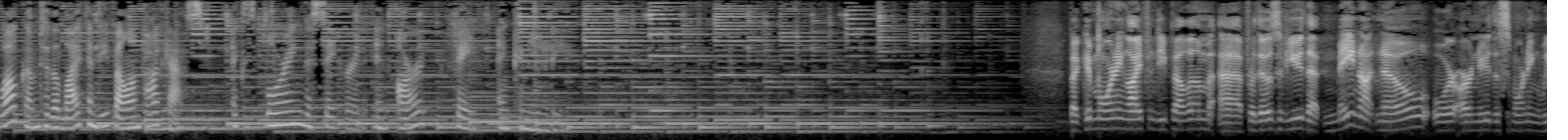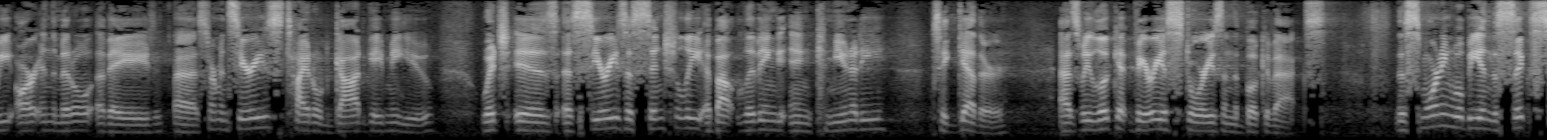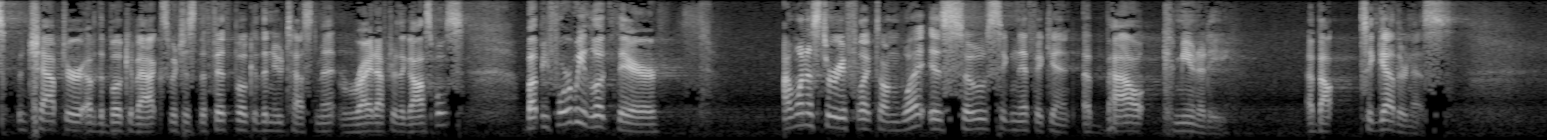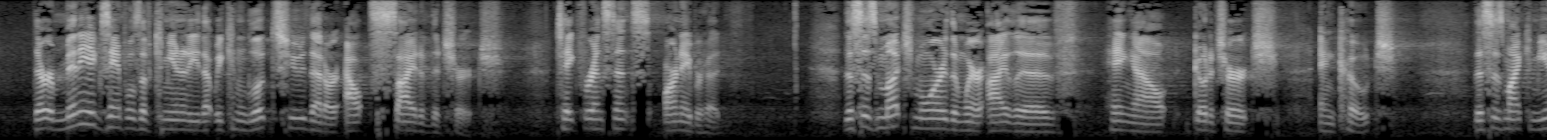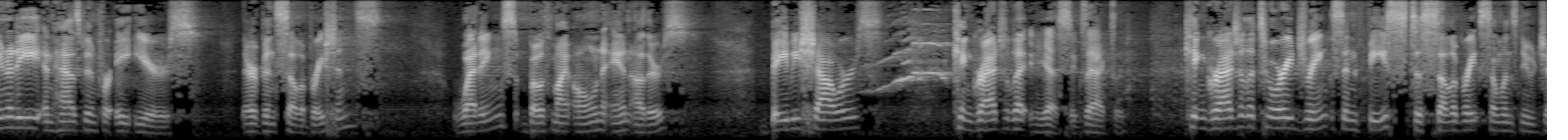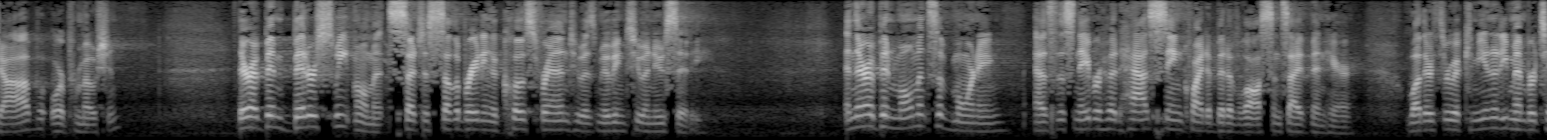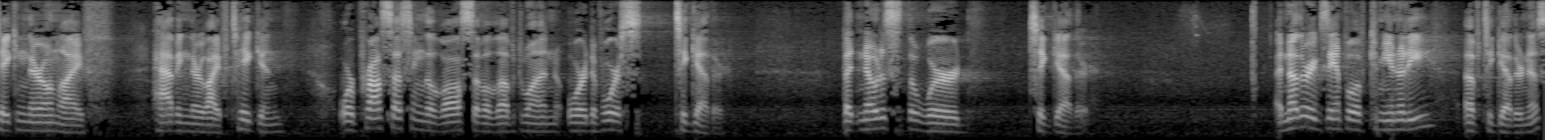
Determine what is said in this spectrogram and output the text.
Welcome to the Life in Deep Ellum podcast, exploring the sacred in art, faith, and community. But good morning, Life in Deep Ellum. Uh, for those of you that may not know or are new this morning, we are in the middle of a uh, sermon series titled God Gave Me You, which is a series essentially about living in community together as we look at various stories in the book of Acts. This morning we'll be in the sixth chapter of the book of Acts, which is the fifth book of the New Testament, right after the Gospels. But before we look there, I want us to reflect on what is so significant about community, about togetherness. There are many examples of community that we can look to that are outside of the church. Take, for instance, our neighborhood. This is much more than where I live, hang out, go to church, and coach. This is my community and has been for eight years. There have been celebrations, weddings, both my own and others, baby showers, congratulate yes, exactly congratulatory drinks and feasts to celebrate someone's new job or promotion. There have been bittersweet moments, such as celebrating a close friend who is moving to a new city. And there have been moments of mourning, as this neighborhood has seen quite a bit of loss since I've been here, whether through a community member taking their own life, having their life taken, or processing the loss of a loved one or a divorce together. But notice the word together. Another example of community, of togetherness,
